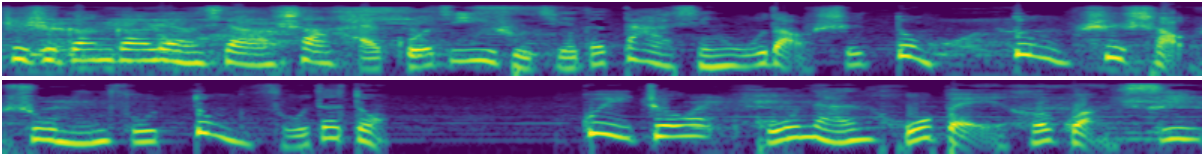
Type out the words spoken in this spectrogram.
这是刚刚亮相上海国际艺术节的大型舞蹈师侗，侗是少数民族侗族的侗。贵州、湖南、湖北和广西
